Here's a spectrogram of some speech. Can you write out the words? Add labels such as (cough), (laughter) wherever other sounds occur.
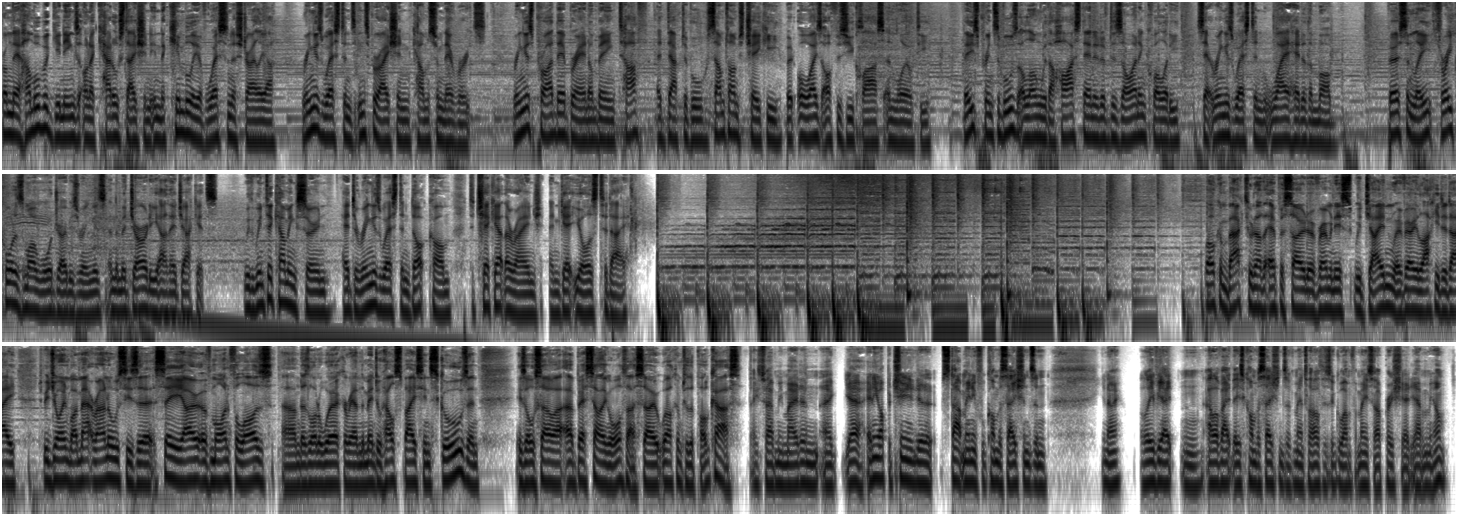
From their humble beginnings on a cattle station in the Kimberley of Western Australia, Ringers Western's inspiration comes from their roots. Ringers pride their brand on being tough, adaptable, sometimes cheeky, but always offers you class and loyalty. These principles, along with a high standard of design and quality, set Ringers Western way ahead of the mob. Personally, three quarters of my wardrobe is Ringers, and the majority are their jackets. With winter coming soon, head to ringerswestern.com to check out the range and get yours today. Welcome back to another episode of Reminisce with Jaidyn. We're very lucky today to be joined by Matt Runnalls. He's a CEO of Mindful Aus, um, does a lot of work around the mental health space in schools, and is also a, a best-selling author. So, welcome to the podcast. Thanks for having me, mate. And uh, yeah, any opportunity to start meaningful conversations and you know alleviate and elevate these conversations of mental health is a good one for me. So, I appreciate you having me on.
